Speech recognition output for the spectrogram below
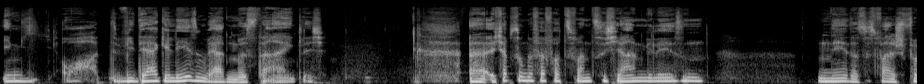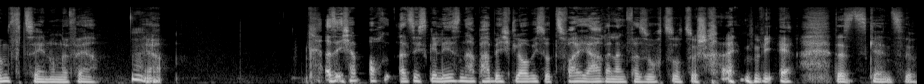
in, oh, wie der gelesen werden müsste eigentlich. Äh, ich habe es ungefähr vor 20 Jahren gelesen. Nee, das ist falsch. 15 ungefähr. Mhm. Ja. Also ich habe auch, als ich es gelesen habe, habe ich, glaube ich, so zwei Jahre lang versucht, so zu schreiben wie er. Das kennst du.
